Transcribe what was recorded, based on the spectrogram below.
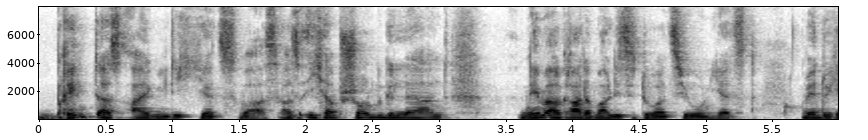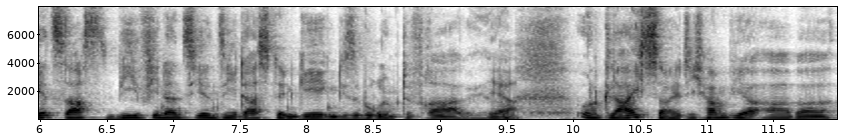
bringt das eigentlich jetzt was? Also ich habe schon gelernt, nehmen wir gerade mal die Situation jetzt. Wenn du jetzt sagst, wie finanzieren Sie das denn gegen, diese berühmte Frage. Ja. ja. Und gleichzeitig haben wir aber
